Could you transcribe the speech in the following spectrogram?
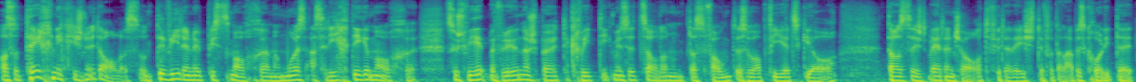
Also Technik ist nicht alles und der Wille, etwas zu machen, man muss das Richtige machen. Sonst wird man früher oder später Quittung müssen zahlen und das fängt so ab 40 Jahren. Das wäre ein Schade für den Rest der Lebensqualität.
